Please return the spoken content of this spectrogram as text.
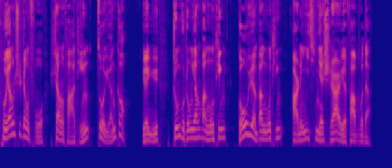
濮阳市政府上法庭做原告，源于中共中央办公厅、国务院办公厅二零一七年十二月发布的《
